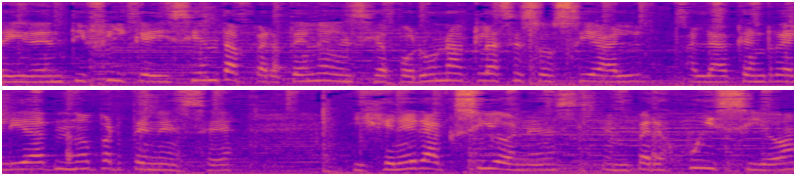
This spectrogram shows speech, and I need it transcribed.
se identifique y sienta pertenencia por una clase social a la que en realidad no pertenece y genera acciones en perjuicio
